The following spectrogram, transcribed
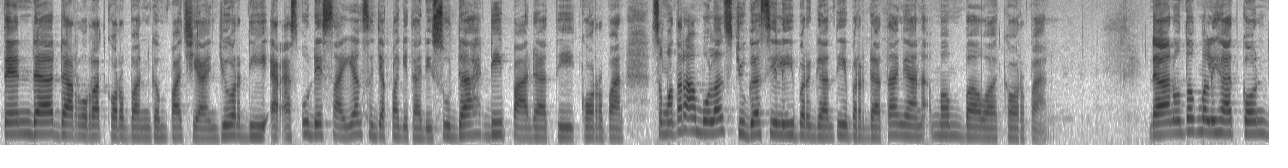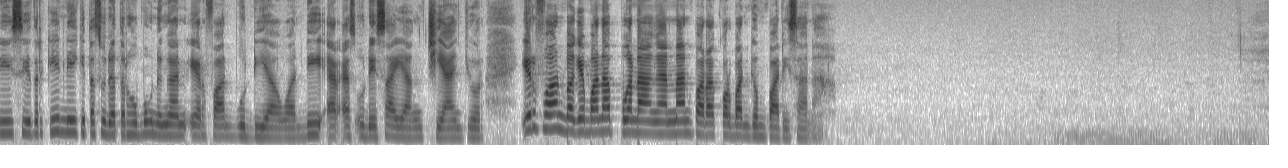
Tenda darurat korban gempa Cianjur di RSUD Sayang sejak pagi tadi sudah dipadati korban. Sementara ambulans juga silih berganti berdatangan membawa korban. Dan untuk melihat kondisi terkini, kita sudah terhubung dengan Irfan Budiawan di RSUD Sayang Cianjur. Irfan, bagaimana penanganan para korban gempa di sana?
